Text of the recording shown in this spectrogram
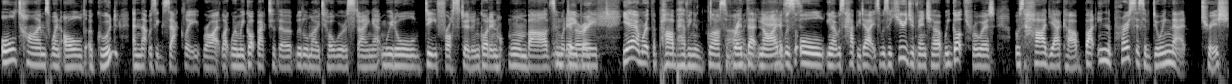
all times when old are good, and that was exactly right. Like when we got back to the little motel we were staying at, and we'd all defrosted and got in warm baths and, And whatever. and- yeah, and we're at the pub having a glass of red Oh, that night. It was all, you know, it was happy days. It was a huge adventure. We got through it. It was hard yakka, but in the process of doing that. Trish,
